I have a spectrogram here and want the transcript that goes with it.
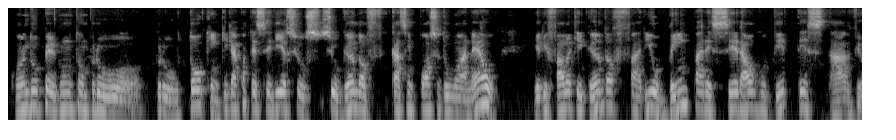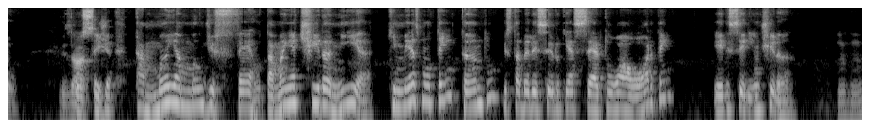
Quando perguntam pro, pro Tolkien o que, que aconteceria se, os, se o Gandalf ficasse em posse de um anel, ele fala que Gandalf faria o bem parecer algo detestável. Exato. Ou seja, tamanha mão de ferro, tamanha tirania, que mesmo tentando estabelecer o que é certo ou a ordem, ele seria um tirano. Uhum.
